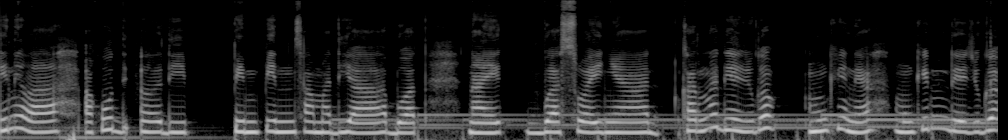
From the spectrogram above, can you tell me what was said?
inilah aku uh, dipimpin sama dia buat naik busway-nya. Karena dia juga mungkin ya mungkin dia juga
